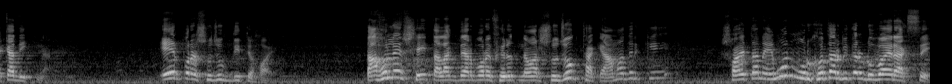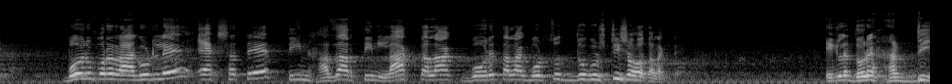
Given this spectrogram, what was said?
একাধিক না। এরপরে সুযোগ দিতে হয়। তাহলে সেই তালাক দেওয়ার পরে ফেরত নেওয়ার সুযোগ থাকে। আমাদেরকে শয়তান এমন মূর্খতার ভিতরে ডুবাই রাখছে। বউর উপরে রাগ উঠলে একসাথে তিন হাজার তিন লাখ তালাক বউরে তালাক, বোর চোদ্দ গোষ্ঠী সহ তালাক দেয়। এগুলা ধরে হাড্ডি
